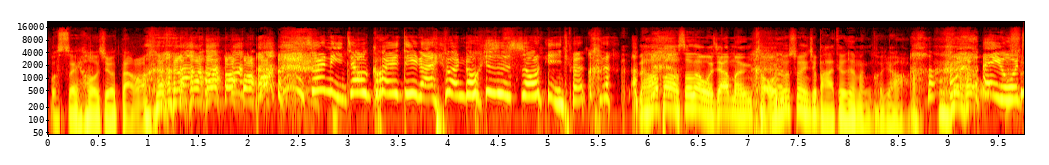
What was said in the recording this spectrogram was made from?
我随后就到了，所以你叫快递来办公室收你的，然后把我送到我家门口，我就说你就把它丢在门口就好了。哎、欸，我觉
